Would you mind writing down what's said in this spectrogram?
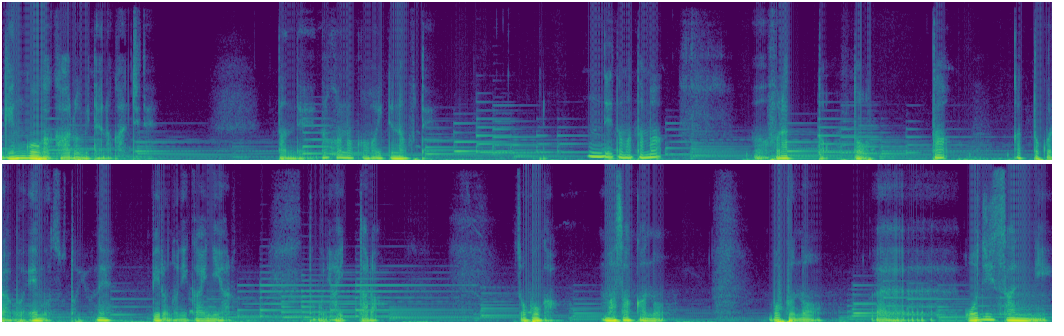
言語が変わるみたいな感じで。たんで、なかなか空いてなくて。んで、たまたま、フラッと通ったカットクラブエムズというね、ビルの2階にあるとこに入ったら、そこがまさかの僕の、えー、おじさんに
